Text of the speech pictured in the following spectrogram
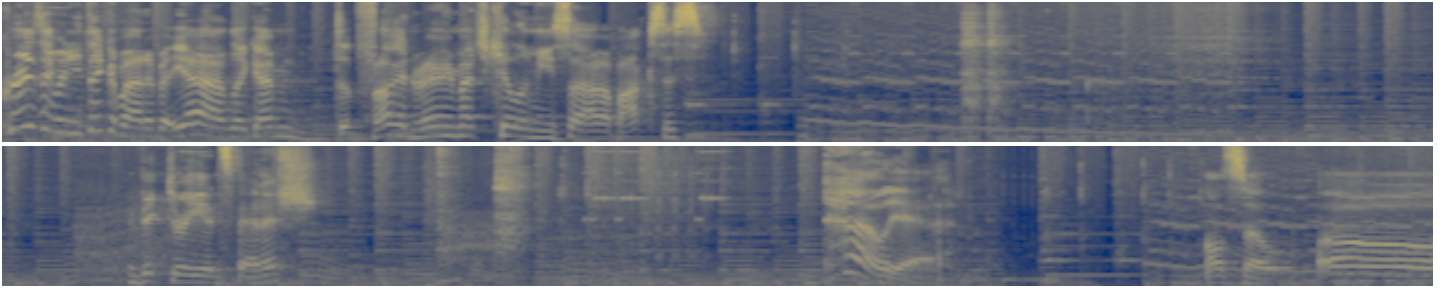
Crazy when you think about it, but yeah, like I'm fucking very much killing these uh, boxes. Victory in Spanish. Hell yeah. Also, oh,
